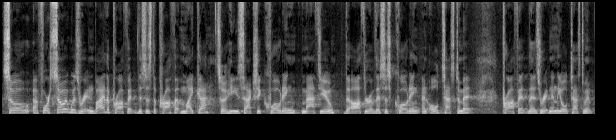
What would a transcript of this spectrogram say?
So, uh, for so it was written by the prophet. This is the prophet Micah. So he's actually quoting Matthew. The author of this is quoting an Old Testament prophet that is written in the Old Testament.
